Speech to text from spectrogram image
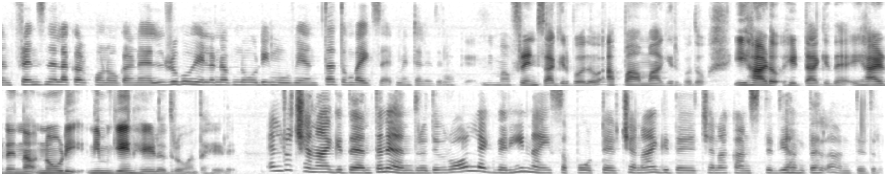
ನನ್ನ ಫ್ರೆಂಡ್ಸ್ನೆಲ್ಲ ಕರ್ಕೊಂಡು ಹೋಗೋಣ ಎಲ್ರಿಗೂ ಹೇಳೋಣ ನೋಡಿ ಮೂವಿ ಅಂತ ತುಂಬ ಎಕ್ಸೈಟ್ಮೆಂಟಲ್ಲಿದ್ದೀನಿ ನಿಮ್ಮ ಫ್ರೆಂಡ್ಸ್ ಆಗಿರ್ಬೋದು ಅಪ್ಪ ಅಮ್ಮ ಆಗಿರ್ಬೋದು ಈ ಹಾಡು ಹಿಟ್ ಆಗಿದೆ ಈ ಹಾಡನ್ನ ನೋಡಿ ನಿಮ್ಗೇನು ಹೇಳಿದ್ರು ಅಂತ ಹೇಳಿ. ಎಲ್ಲರೂ ಚೆನ್ನಾಗಿದೆ ಅಂತಲೇ ಅಂದರು. ದೇವ್ರು all like very nice supportive ಚೆನ್ನಾಗಿದೆ ಚೆನ್ನಾಗಿ ಕಾಣಿಸ್ತಿದ್ಯಾ ಅಂತೆಲ್ಲ ಅಂತಿದ್ರು.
